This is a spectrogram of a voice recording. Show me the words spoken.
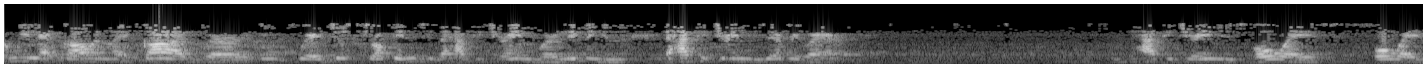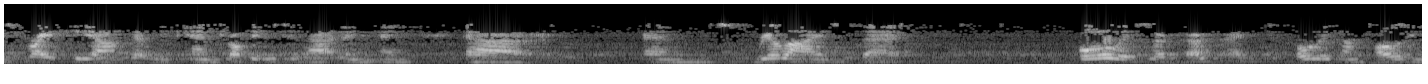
When we let go and let God, we're, we're just drop into the happy dream. We're living in the happy dream is everywhere. And the happy dream is always, always right here that we can drop into that and, and, uh, and realize that all is so perfect, all is unfolding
